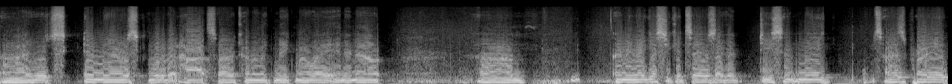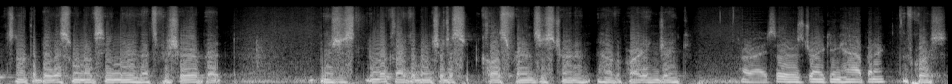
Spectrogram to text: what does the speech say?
Uh, I was in there, it was a little bit hot, so I would kind of like make my way in and out. Um, I mean, I guess you could say it was like a decently sized party. It's not the biggest one I've seen there, that's for sure, but it was just, it looked like a bunch of just close friends just trying to have a party and drink. All right, so there was drinking happening? Of course.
